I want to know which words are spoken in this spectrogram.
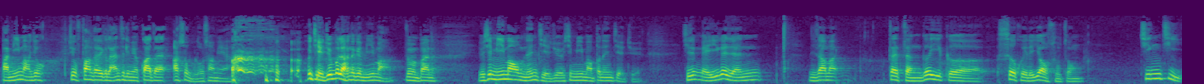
把迷茫就就放在一个篮子里面，挂在二十五楼上面啊，我解决不了那个迷茫，怎么办呢？有些迷茫我们能解决，有些迷茫不能解决。其实每一个人，你知道吗？在整个一个社会的要素中，经济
